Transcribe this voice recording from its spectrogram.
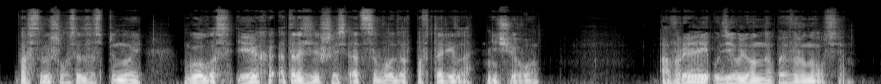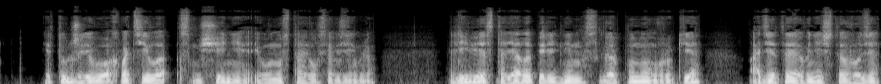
— послышался за спиной голос, и эхо, отразившись от сводов, повторило «Ничего». Аврелий удивленно повернулся. И тут же его охватило смущение, и он уставился в землю. Ливия стояла перед ним с гарпуном в руке, одетая в нечто вроде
